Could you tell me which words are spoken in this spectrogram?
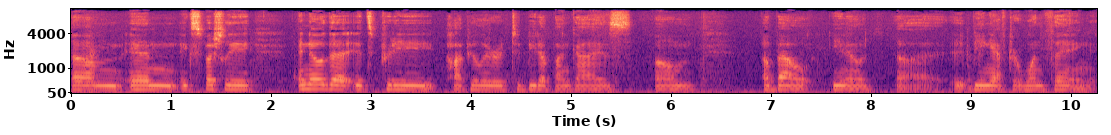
um, and especially, I know that it's pretty popular to beat up on guys um, about you know uh, being after one thing,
